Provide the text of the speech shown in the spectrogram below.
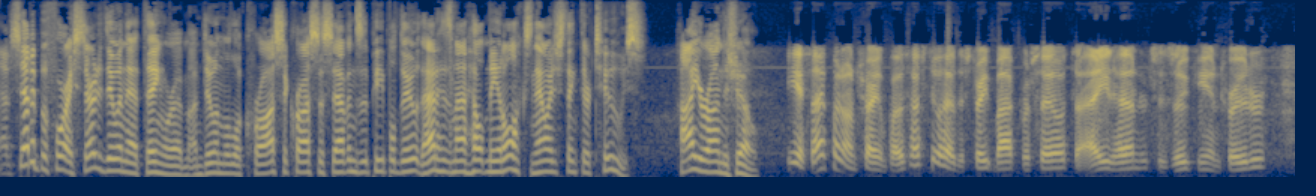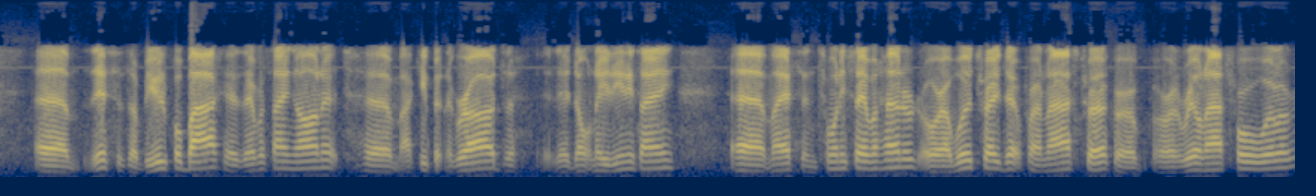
I've said it before. I started doing that thing where I'm, I'm doing the little cross across the sevens that people do. That has not helped me at all because now I just think they're twos. Hi, you're on the show. Yes, I put on trading post. I still have the street bike for sale. It's a 800 Suzuki Intruder. Um, this is a beautiful bike. Has everything on it. Um, I keep it in the garage. Uh, It don't need anything. Um, I'm asking 2700 or I would trade that for a nice truck or or a real nice four wheeler.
